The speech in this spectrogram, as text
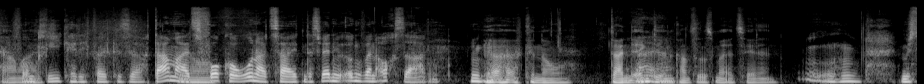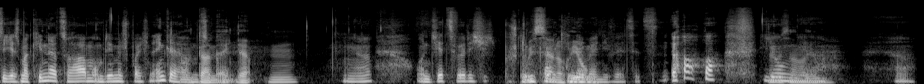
Damals. Vom Krieg hätte ich bald gesagt. Damals, genau. vor Corona-Zeiten. Das werden wir irgendwann auch sagen. Mhm. Ja, genau. Deinen ah, Enkeln ja. kannst du das mal erzählen. Mhm. Müsste ich erstmal Kinder zu haben, um dementsprechend Enkel haben Und dann, zu können. Ja. Hm. ja. Und jetzt würde ich bestimmt keine ja Kinder jung. mehr in die Welt setzen. Oh, jung, ja. Jung. ja.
